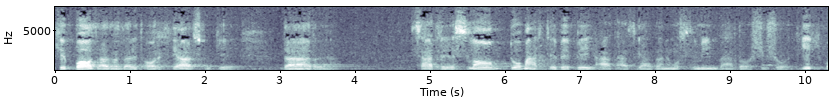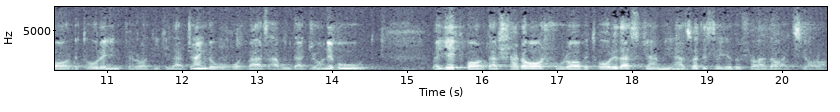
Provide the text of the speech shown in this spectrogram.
که باز از نظر تاریخی ارز که در صدر اسلام دو مرتبه بیعت از گردن مسلمین برداشته شد. یک بار به طور انفرادی که در جنگ احد و از ابو دجانه بود و یک بار در شب آشورا به طور دست جمعی حضرت سید و شهدا عکسیاران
